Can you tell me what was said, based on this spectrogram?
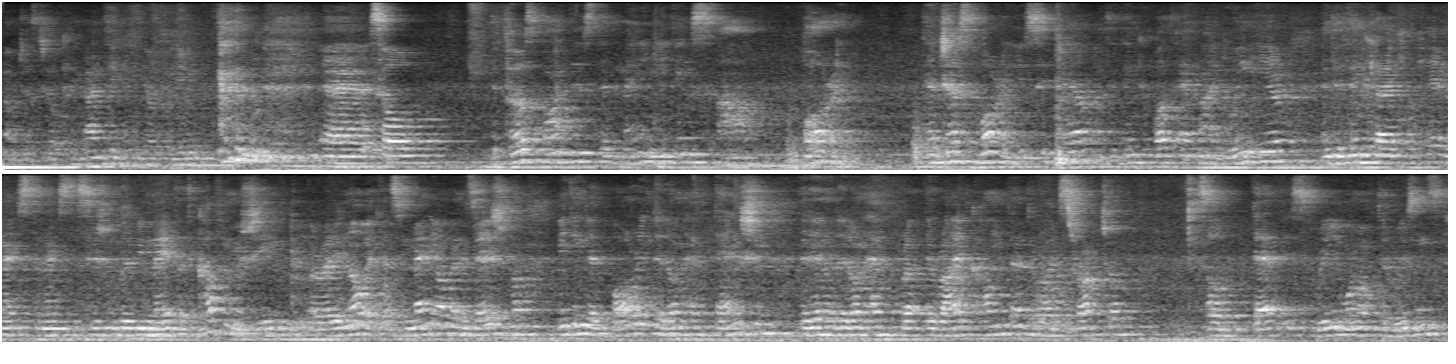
No, just joking. I'm thinking for you. Uh, so the first point is that many meetings are boring. They're just boring. You sit there and you think, what am I doing here? And you think like, okay, next the next decision will be made at the coffee machine. You already know it. That's many organizational meetings that boring. They don't have tension. They don't, they don't have the right content, the right structure. So that is really one of the reasons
